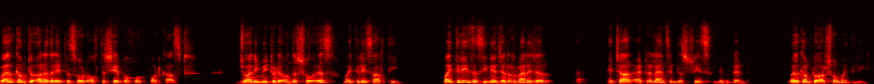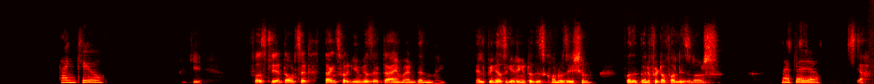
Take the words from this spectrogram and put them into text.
Welcome to another episode of the Shape of Work podcast. Joining me today on the show is Mythili Sarathy. Mythili is the Senior General Manager, HR at Reliance Industries Limited. Welcome to our show, Mythili. Thank you. Okay. Firstly, at the outset, thanks for giving us the time and then helping us getting into this conversation for the benefit of our listeners. My pleasure. Yeah.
